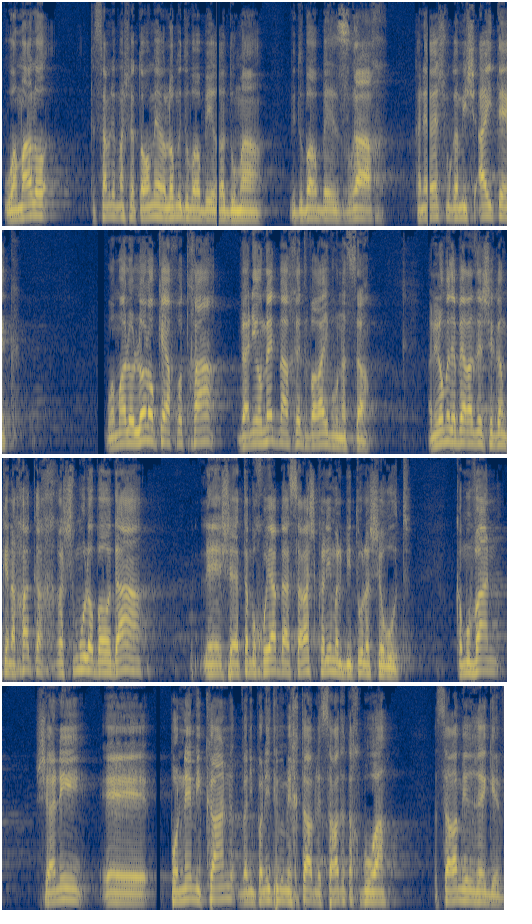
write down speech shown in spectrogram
הוא אמר לו, אתה שם לב מה שאתה אומר, לא מדובר בעיר אדומה, מדובר באזרח, כנראה שהוא גם איש הייטק. הוא אמר לו, לא לוקח אותך, ואני עומד מאחורי דבריי, והוא נסע. אני לא מדבר על זה שגם כן אחר כך רשמו לו בהודעה אה, שאתה מחויב בעשרה שקלים על ביטול השירות. כמובן שאני אה, פונה מכאן, ואני פניתי במכתב לשרת התחבורה, השרה מירי רגב.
